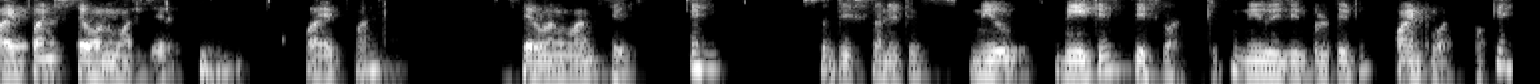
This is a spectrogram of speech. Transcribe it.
5.710 5.710 okay? So this one it is mu b it is this one. Mu is equal to 0.1 okay?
